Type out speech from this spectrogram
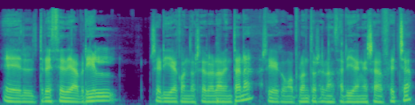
El 13 de abril sería cuando se abra la ventana, así que como pronto se lanzaría en esa fecha.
